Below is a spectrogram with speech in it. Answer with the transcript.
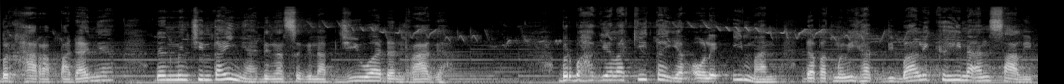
berharap padanya, dan mencintainya dengan segenap jiwa dan raga. Berbahagialah kita yang oleh iman dapat melihat di balik kehinaan salib,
